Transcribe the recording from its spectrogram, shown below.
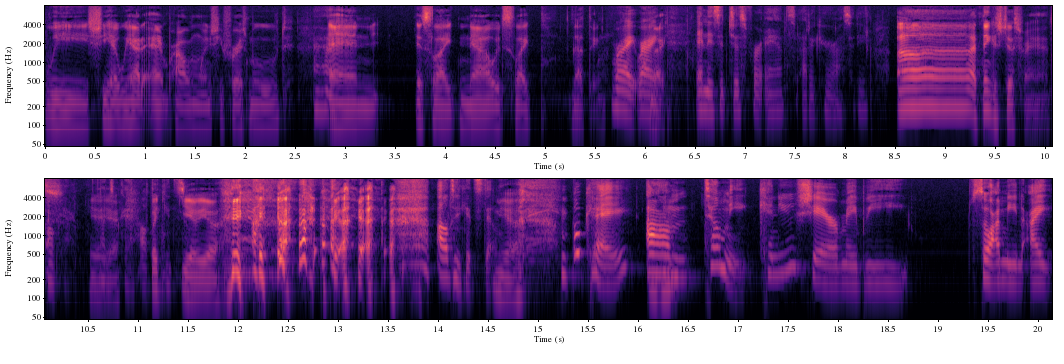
we, she had, we had an ant problem when she first moved, Uh-huh. and it's like now it's like nothing. right, right. Like- and is it just for ants? Out of curiosity. Uh, I think it's just for ants. Okay, Yeah, that's yeah. okay. I'll but take it still. yeah, yeah, I'll take it still. yeah. Okay. Um, tell me, can you share maybe? So, I mean, I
